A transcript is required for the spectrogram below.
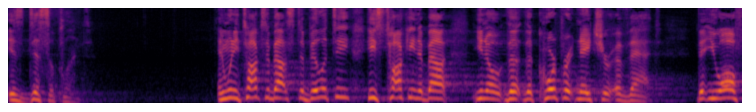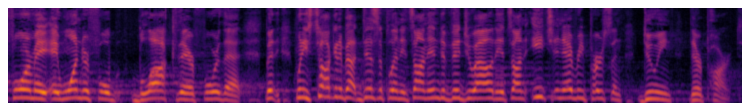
is disciplined. And when he talks about stability, he's talking about, you know, the, the corporate nature of that that you all form a, a wonderful block there for that. But when he's talking about discipline, it's on individuality, it's on each and every person doing their part.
